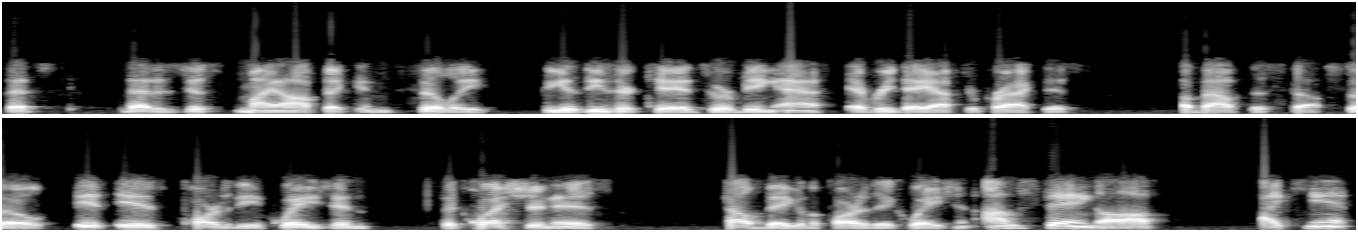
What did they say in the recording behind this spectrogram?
that's that is just myopic and silly because these are kids who are being asked every day after practice about this stuff. So it is part of the equation. The question is how big of a part of the equation. I'm staying off. I can't.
